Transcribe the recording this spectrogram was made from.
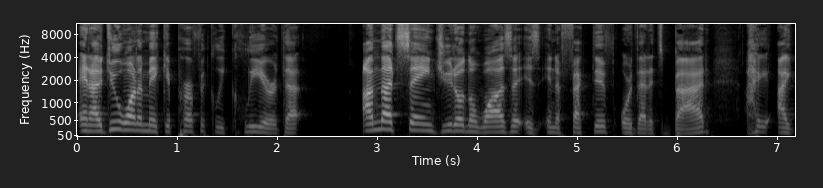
And I do want to make it perfectly clear that I'm not saying judo Newaza is ineffective or that it's bad. I, I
